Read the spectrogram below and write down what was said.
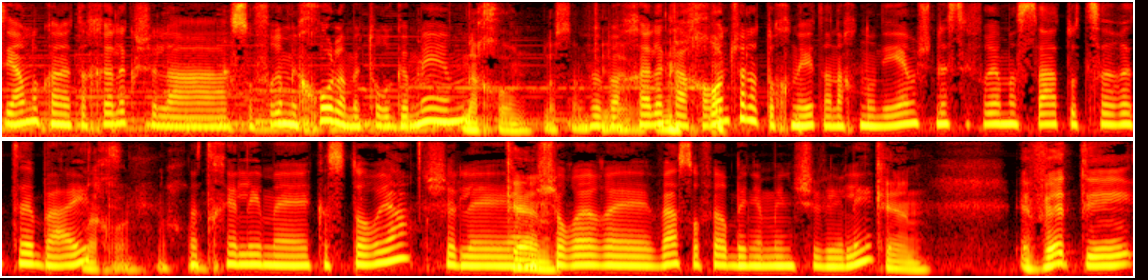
סיימנו כאן את החלק של הסופרים מחו"ל, המתורגמים. נכון, לא שמתי לב. ובחלק נכון. האחרון של התוכנית אנחנו נהיה עם שני ספרי מסע תוצרת אה, בית. נכון, נכון. נתחיל עם uh, קסטוריה, של uh, כן. המשורר והסופר בנימין שבילי. כן. הבאתי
